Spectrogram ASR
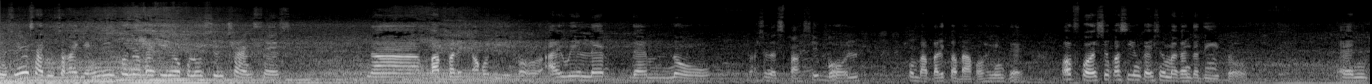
Yung sinasabi sa kanya, hindi ko naman kino-close yung chances na babalik ako dito. I will let them know as soon as possible kung babalik pa ba ako, hindi. Of course, yung kasi yung guys yung maganda dito. And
